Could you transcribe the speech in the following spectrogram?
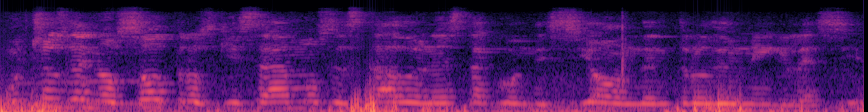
Muchos de nosotros quizá hemos estado en esta condición dentro de una iglesia.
